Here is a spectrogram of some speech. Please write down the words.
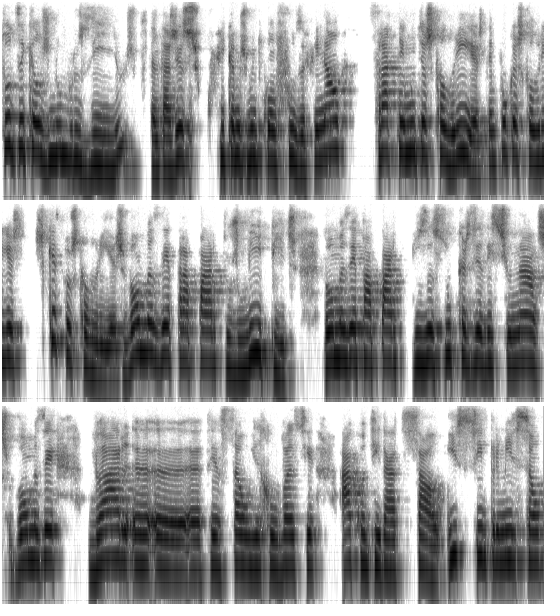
todos aqueles numerozinhos, portanto às vezes ficamos muito confusos, afinal Será que tem muitas calorias? Tem poucas calorias? Esqueçam as calorias. Vão, mas é para a parte dos lípidos, vão, mas é para a parte dos açúcares adicionados, vão, mas é dar uh, uh, atenção e relevância à quantidade de sal. Isso sim, para mim, são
